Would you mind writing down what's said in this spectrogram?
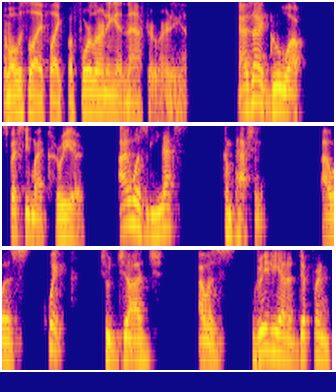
And what was life like before learning it and after learning it? As I grew up, especially my career, I was less compassionate. I was quick to judge. I was really at a different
